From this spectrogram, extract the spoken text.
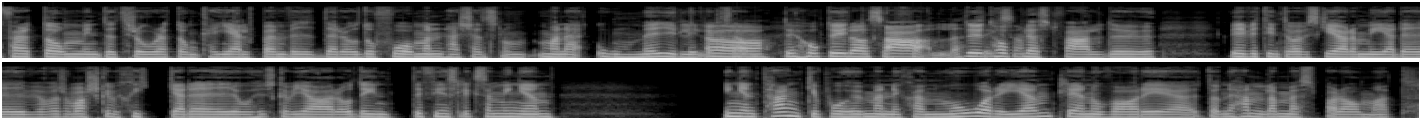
för att de inte tror att de kan hjälpa en vidare och då får man den här känslan, man är omöjlig liksom. Ja, det hopplösa ja, fallet. Du är ett liksom. hopplöst fall, du, vi vet inte vad vi ska göra med dig, var, var ska vi skicka dig och hur ska vi göra och det, inte, det finns liksom ingen, ingen tanke på hur människan mår egentligen och vad det är, utan det handlar mest bara om att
